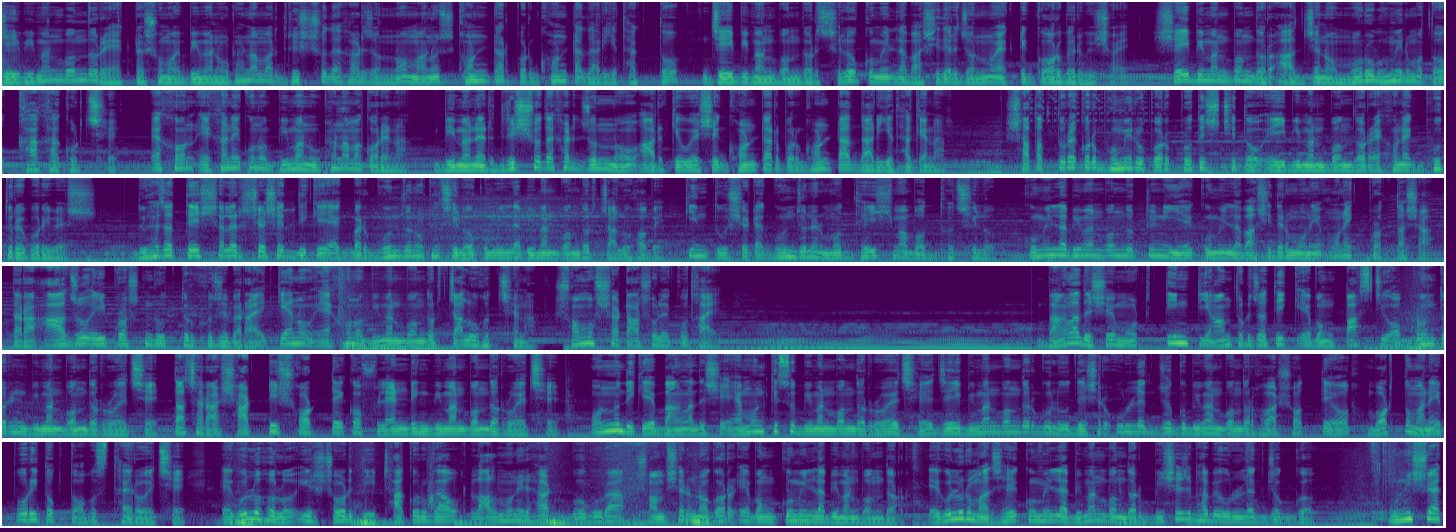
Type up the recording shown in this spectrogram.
যে বিমানবন্দরে একটা সময় বিমান ওঠানামার দৃশ্য দেখার জন্য মানুষ ঘণ্টার পর ঘণ্টা দাঁড়িয়ে থাকত, যেই বিমানবন্দর ছিল কুমিল্লাবাসীদের জন্য একটি গর্বের বিষয়। সেই বিমানবন্দর আজ যেন মরুভূমির মতো খা খা করছে। এখন এখানে কোনো বিমান ওঠানামা করে না। বিমানের দৃশ্য দেখার জন্য আর কেউ এসে ঘণ্টার পর ঘণ্টা দাঁড়িয়ে থাকে না। সাতাত্তর একর ভূমির উপর প্রতিষ্ঠিত এই বিমানবন্দর এখন এক ভুতুরে পরিবেশ। দুই হাজার তেইশ সালের শেষের দিকে একবার গুঞ্জন উঠেছিল, কুমিল্লা বিমানবন্দর চালু হবে। কিন্তু সেটা গুঞ্জনের মধ্যেই সীমাবদ্ধ ছিল। কুমিল্লা বিমানবন্দরটি নিয়ে কুমিল্লাবাসীদের মনে অনেক প্রত্যাশা। তারা আজও এই প্রশ্নের উত্তর খুঁজে বেড়ায়, কেন এখনও বিমানবন্দর চালু হচ্ছে না? সমস্যাটা আসলে কোথায়? বাংলাদেশে মোট তিনটি আন্তর্জাতিক এবং পাঁচটি অভ্যন্তরীণ বিমানবন্দর রয়েছে। তাছাড়া ষাটটি শর্ট টেক অফ ল্যান্ডিং বিমানবন্দর রয়েছে। অন্যদিকে বাংলাদেশে এমন কিছু বিমানবন্দর রয়েছে, যেই বিমানবন্দরগুলো দেশের উল্লেখযোগ্য বিমানবন্দর হওয়া সত্ত্বেও বর্তমানে পরিত্যক্ত অবস্থায় রয়েছে। এগুলো হলো ঈশ্বরদী, ঠাকুরগাঁও, লালমনিরহাট, বগুড়া, শমশেরনগর এবং কুমিল্লা বিমানবন্দর। এগুলোর মাঝে কুমিল্লা বিমানবন্দর বিশেষভাবে উল্লেখযোগ্য। উনিশশো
